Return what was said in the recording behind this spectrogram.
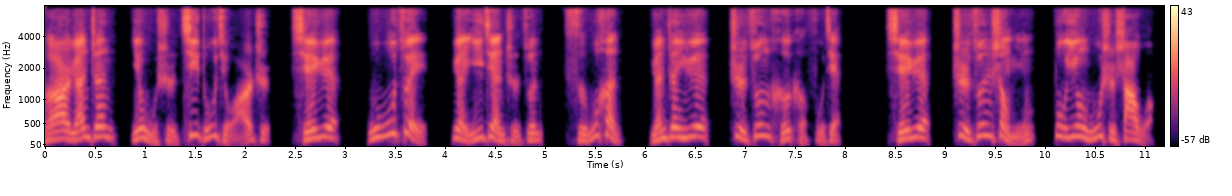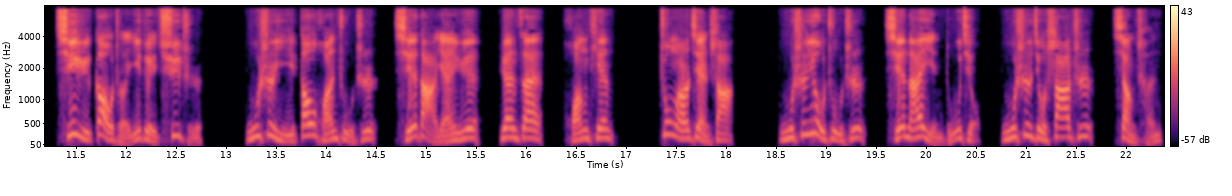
俄而元贞引武士击毒酒而至，邪曰：“吾无罪，愿一见至尊，死无恨。”元贞曰：“至尊何可复见？”邪曰：“至尊圣明，不应无事杀我。其与告者一对屈直。”武士以刀环助之，邪大言曰：“冤哉！皇天！”终而见杀。武士又助之，邪乃饮毒酒。武士就杀之。向臣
